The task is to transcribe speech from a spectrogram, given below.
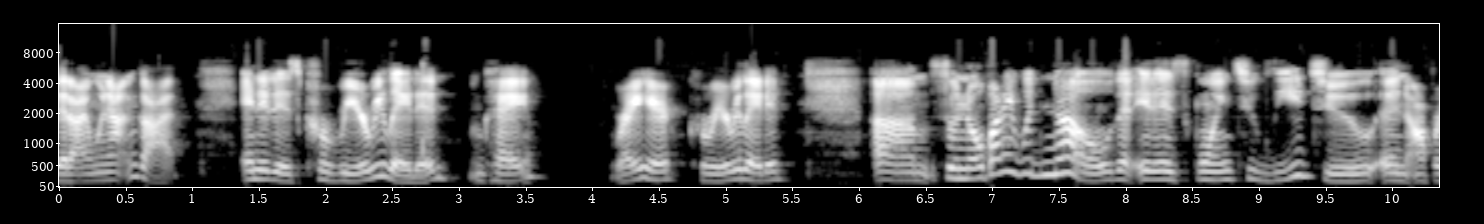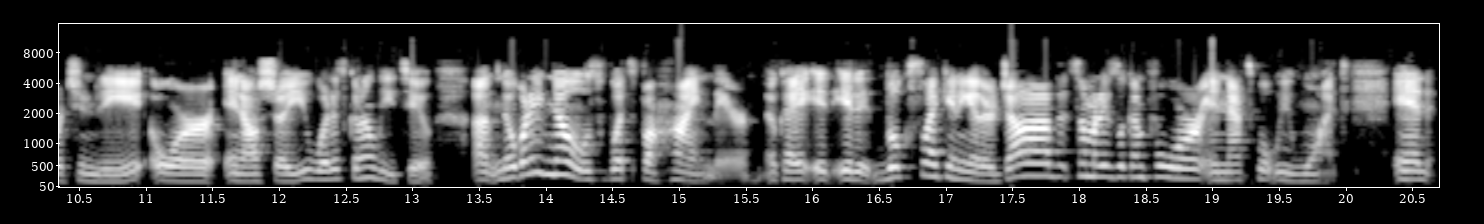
that I went out and got and it is career related, okay? Right here, career related. Um, so nobody would know that it is going to lead to an opportunity or, and I'll show you what it's going to lead to. Um, nobody knows what's behind there. Okay. It, it, it, looks like any other job that somebody's looking for and that's what we want. And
